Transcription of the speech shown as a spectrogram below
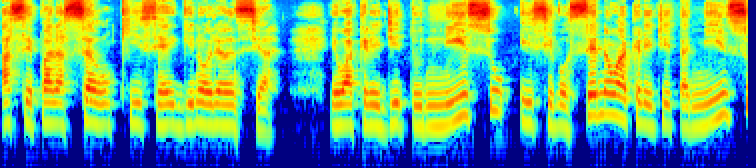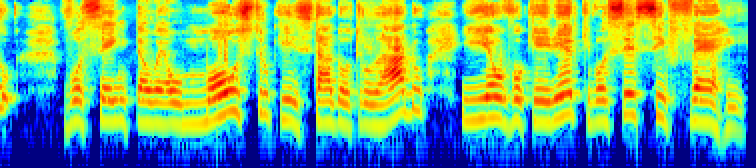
a separação, que isso é ignorância. Eu acredito nisso, e se você não acredita nisso, você então é o monstro que está do outro lado e eu vou querer que você se ferre.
